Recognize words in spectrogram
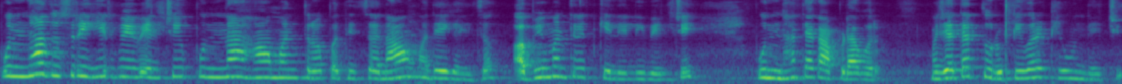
पुन्हा दुसरी हिरवी वेलची पुन्हा हा मंत्र पतीचं नावमध्ये घ्यायचं अभिमंत्रित केलेली वेलची पुन्हा त्या कापडावर म्हणजे त्या तुरटीवर ठेवून द्यायची.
